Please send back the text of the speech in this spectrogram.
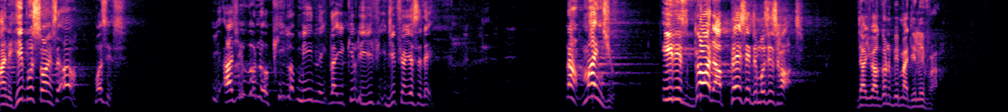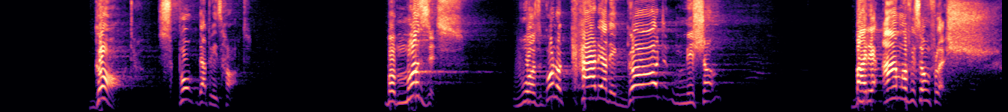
and Hebrew saw him and said, Oh, Moses, are you going to kill me like you killed the Egyptian yesterday? Now, mind you, it is God that placed it in Moses' heart that you are going to be my deliverer. God spoke that to his heart. But Moses was going to carry out a God mission by the arm of his own flesh.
